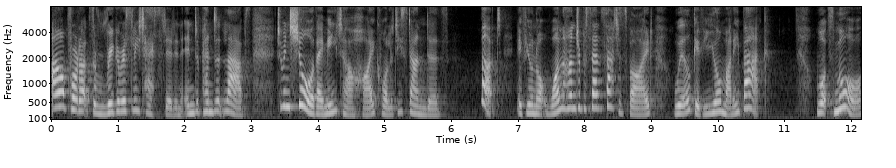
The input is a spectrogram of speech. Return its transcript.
Our products are rigorously tested in independent labs to ensure they meet our high quality standards. But if you're not 100% satisfied, we'll give you your money back. What's more,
